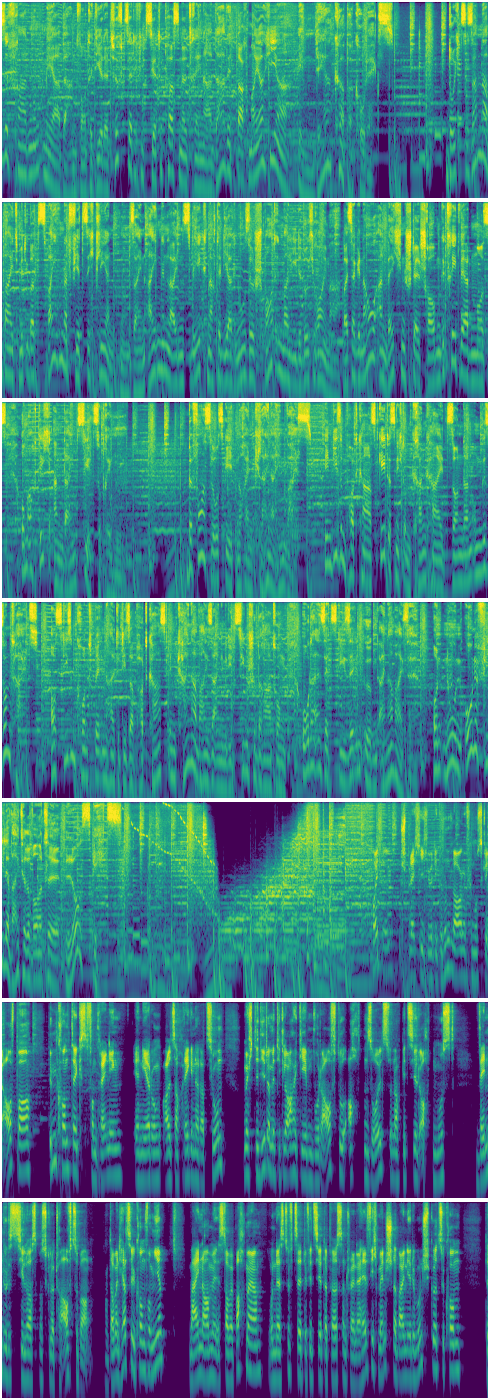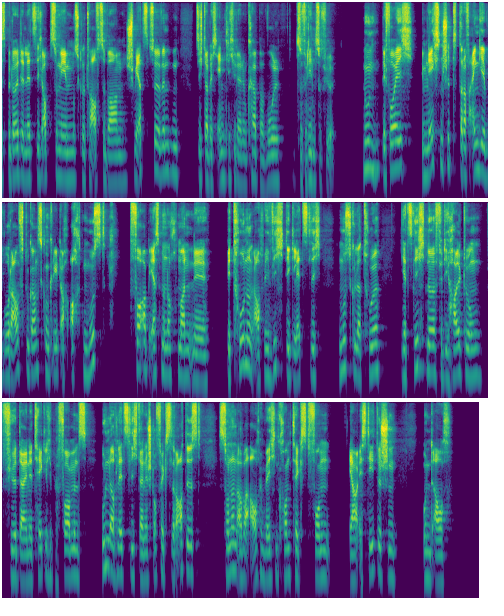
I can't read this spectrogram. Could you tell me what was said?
diese Fragen und mehr beantwortet dir der TÜV-zertifizierte Personal Trainer David Bachmeier hier in der Körperkodex. Durch Zusammenarbeit mit über 240 Klienten und seinen eigenen Leidensweg nach der Diagnose Sportinvalide durch Rheuma weiß er genau, an welchen Stellschrauben gedreht werden muss, um auch dich an dein Ziel zu bringen. Bevor es losgeht, noch ein kleiner Hinweis. In diesem Podcast geht es nicht um Krankheit, sondern um Gesundheit. Aus diesem Grund beinhaltet dieser Podcast in keiner Weise eine medizinische Beratung oder ersetzt diese in irgendeiner Weise. Und nun, ohne viele weitere Worte, los geht's! Heute spreche ich über die Grundlagen für Muskelaufbau im Kontext von Training, Ernährung als auch Regeneration möchte dir damit die Klarheit geben, worauf du achten sollst und auch gezielt achten musst, wenn du das Ziel hast, Muskulatur aufzubauen. Und damit herzlich willkommen von mir. Mein Name ist David Bachmeier und als TÜV-zertifizierter Personal Trainer helfe ich Menschen dabei, in ihre Wunschfigur zu kommen. Das bedeutet letztlich abzunehmen, Muskulatur aufzubauen, Schmerz zu überwinden, sich dadurch endlich wieder in dem Körper wohl und zufrieden zu fühlen. Nun, bevor ich im nächsten Schritt darauf eingehe, worauf du ganz konkret auch achten musst, vorab erstmal nochmal eine Betonung auch, wie wichtig letztlich Muskulatur jetzt nicht nur für die Haltung, für deine tägliche Performance und auch letztlich deine Stoffwechselrate ist, sondern aber auch in welchem Kontext von ja, ästhetischen und auch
